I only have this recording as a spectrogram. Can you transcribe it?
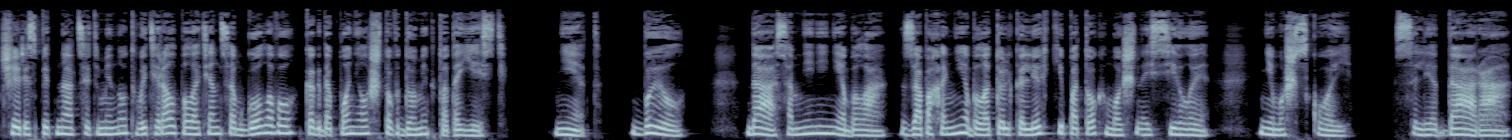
Через пятнадцать минут вытирал полотенцем голову, когда понял, что в доме кто-то есть. Нет, был. Да, сомнений не было. Запаха не было, только легкий поток мощной силы. Не мужской. Следара.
